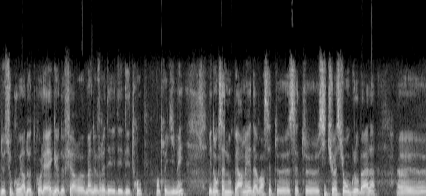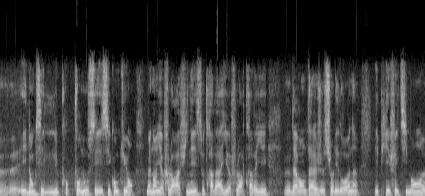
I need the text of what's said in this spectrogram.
de secourir d'autres collègues, de faire euh, manœuvrer des, troupes, entre guillemets. Et donc, ça nous permet d'avoir cette, euh, euh, situation globale et donc, pour nous, c'est concluant. Maintenant, il va falloir affiner ce travail, il va falloir travailler davantage sur les drones, et puis effectivement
